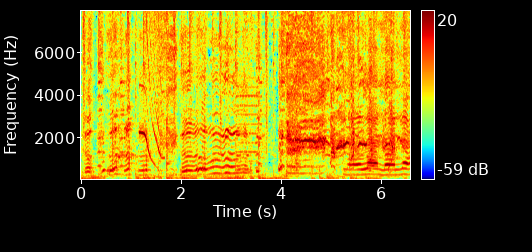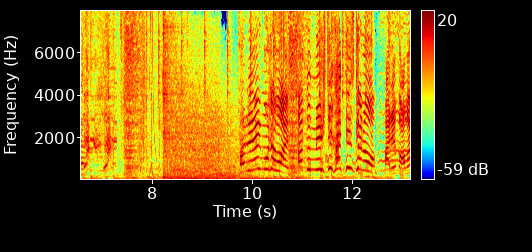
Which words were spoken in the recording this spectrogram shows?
no. আরে এই মোটা ভাই আর তুই মিষ্টি খাচ্ছিস কেন? আরে বাবা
